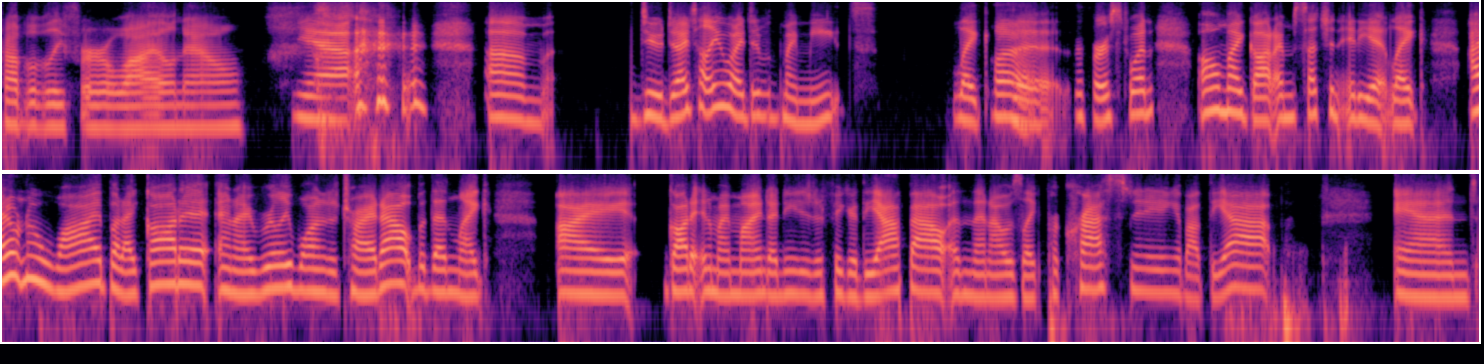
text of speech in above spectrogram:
probably for a while now. Yeah. um Dude, did I tell you what I did with my Meets? Like What? the the first one? Oh my God, I'm such an idiot. Like I don't know why, but I got it and I really wanted to try it out, but then like I got it in my mind I needed to figure the app out and then I was like procrastinating about the app. And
